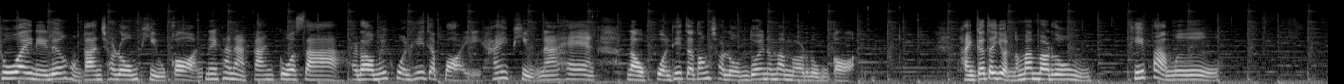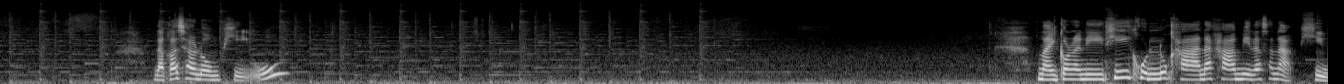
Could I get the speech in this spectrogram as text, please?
ช่วยในเรื่องของการชโลมผิวก่อน ในขณะการกัวซา เราไม่ควรที่จะปล่อยให้ผิวหน้าแห้ง เราควรที่จะต้องชโลมด้วยน้ำมันบำรุงก่อน ทันก็จะหยดน้ำมันบำรุงที่ฝ่ามือ แล้วก็ชโลมผิว ในกรณีที่คุณลูกค้านะคะ มีลักษณะผิว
